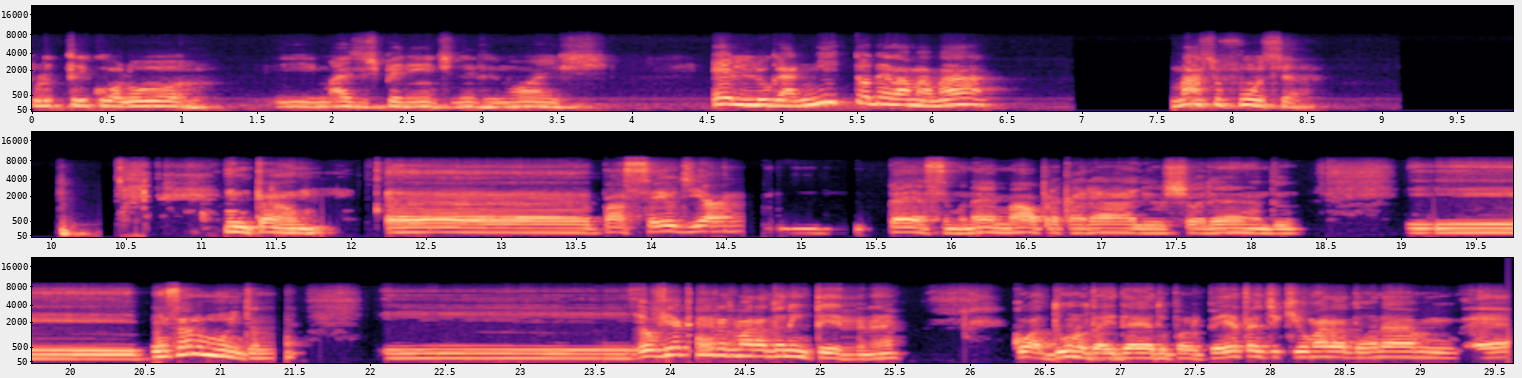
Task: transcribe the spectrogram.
para o tricolor e mais experiente dentre nós, El Luganito de la Mamá, Márcio Fúncia. Então, é, passei o dia péssimo, né? Mal pra caralho, chorando e pensando muito, né? E eu vi a carreira do Maradona inteira, né? Coaduno da ideia do Porpeta de que o Maradona é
